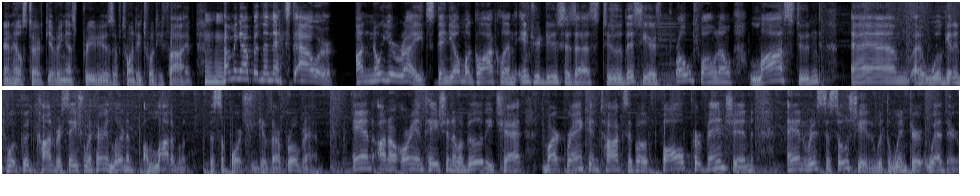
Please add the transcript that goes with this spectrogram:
And he'll start giving us previews of 2025. Coming up in the next hour on Know Your Rights, Danielle McLaughlin introduces us to this year's pro bono law student. Um, uh, we'll get into a good conversation with her and learn a lot about the support she gives our program. And on our orientation and mobility chat, Mark Rankin talks about fall prevention and risks associated with the winter weather.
